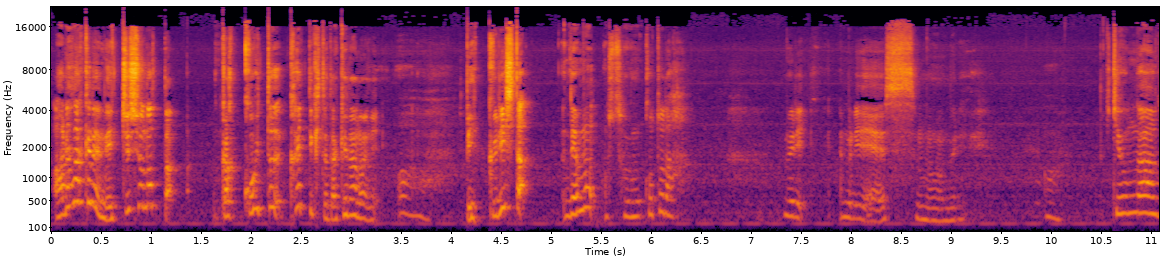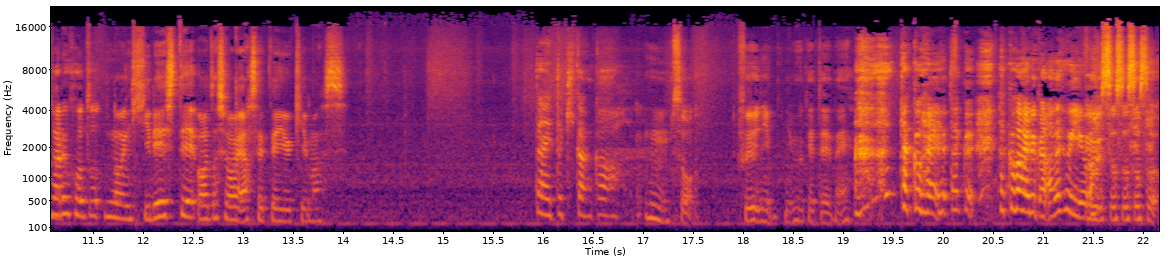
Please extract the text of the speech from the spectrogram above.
あれだけで熱中症になった学校行った帰ってきただけなのに。あびっくりした。でもそういうことだ。無理。無理です。もう無理。うん気温が上がるほどのに比例して私は痩せていきます。ダイエット期間か。うんそう。冬に向けてね。蓄え蓄蓄えるからね冬は。うんそうそうそうそう。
